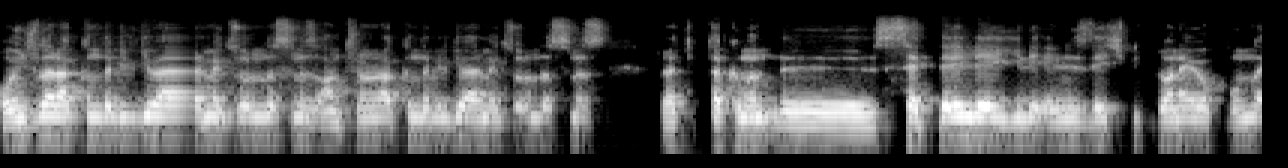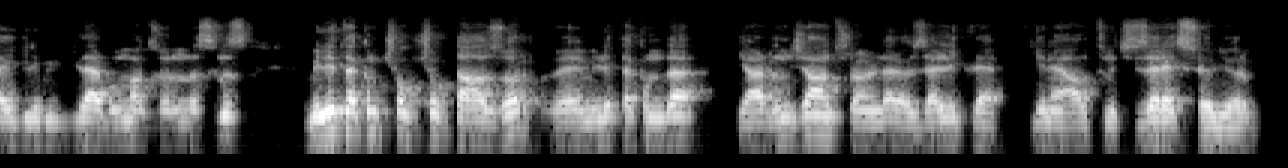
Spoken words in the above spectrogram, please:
oyuncular hakkında bilgi vermek zorundasınız, antrenör hakkında bilgi vermek zorundasınız. Rakip takımın e, setleriyle ilgili elinizde hiçbir done yok. Bununla ilgili bilgiler bulmak zorundasınız. Milli takım çok çok daha zor ve milli takımda yardımcı antrenörler özellikle yine altını çizerek söylüyorum.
